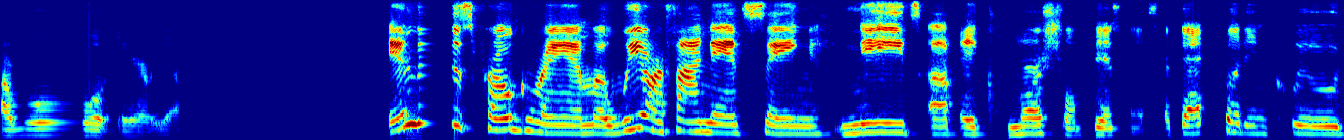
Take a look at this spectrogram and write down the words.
a rural area. In this program, uh, we are financing needs of a commercial business. That could include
